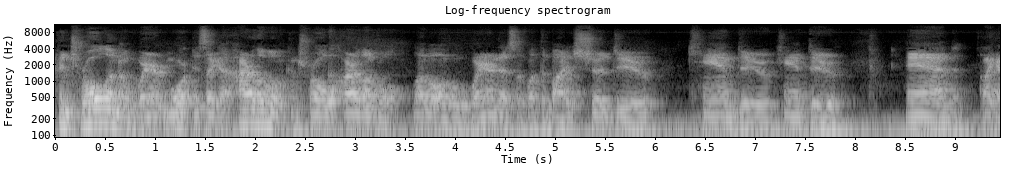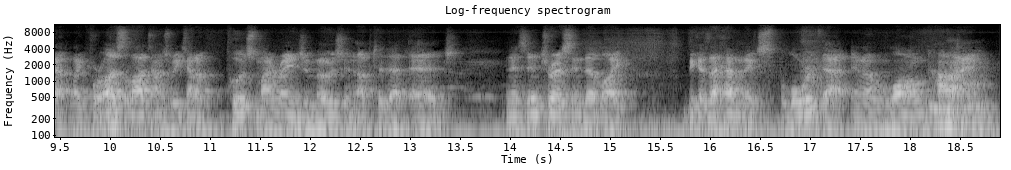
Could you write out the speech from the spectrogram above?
control and aware more. It's like a higher level of control, higher level level of awareness of what the body should do, can do, can't do, and like I, like for us, a lot of times we kind of push my range of motion up to that edge, and it's interesting that like because I haven't explored that in a long mm-hmm. time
